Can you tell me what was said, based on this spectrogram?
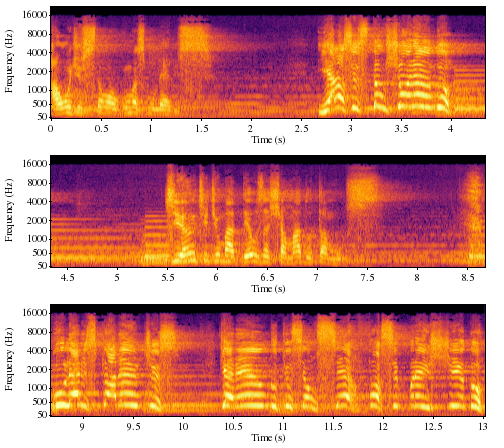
aonde estão algumas mulheres, e elas estão chorando diante de uma deusa chamada Tamuz mulheres carentes, querendo que o seu ser fosse preenchido,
